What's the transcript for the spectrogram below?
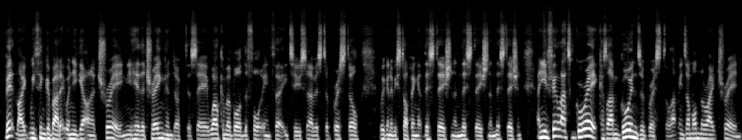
A bit like we think about it when you get on a train you hear the train conductor say welcome aboard the 1432 service to bristol. We're going to be stopping at this station and this station and this station. And you feel that's great because i'm going to bristol. That means i'm on the right train.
